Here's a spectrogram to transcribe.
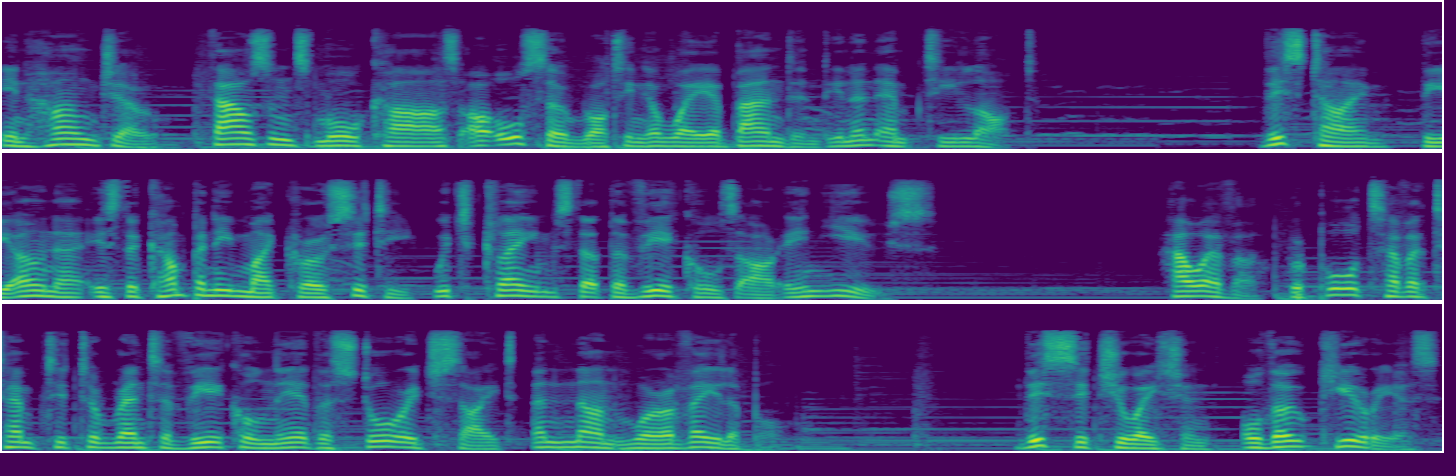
In Hangzhou, thousands more cars are also rotting away abandoned in an empty lot. This time, the owner is the company Microcity, which claims that the vehicles are in use. However, reports have attempted to rent a vehicle near the storage site and none were available. This situation, although curious,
